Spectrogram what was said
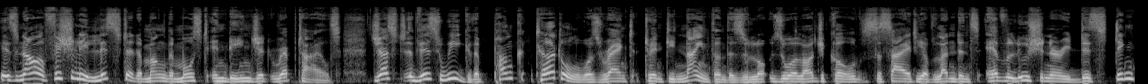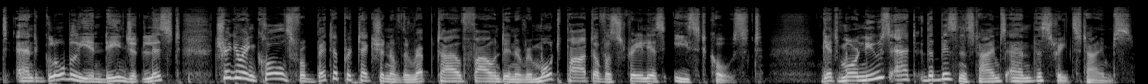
is now officially listed among the most endangered reptiles. Just this week, the punk turtle was ranked 29th on the Zoological Society of London's evolutionary distinct and globally endangered list, triggering calls for better protection of the reptile found in a remote part of Australia's east coast. Get more news at the Business Times and the Straits Times.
